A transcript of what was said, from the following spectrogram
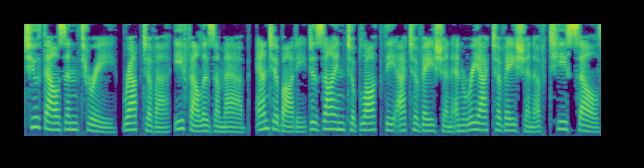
2003, Raptiva efalizumab, antibody designed to block the activation and reactivation of T cells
